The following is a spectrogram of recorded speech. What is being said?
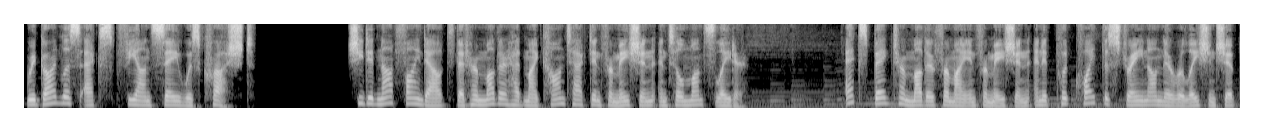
Regardless ex-fiancé was crushed. She did not find out that her mother had my contact information until months later. Ex begged her mother for my information and it put quite the strain on their relationship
